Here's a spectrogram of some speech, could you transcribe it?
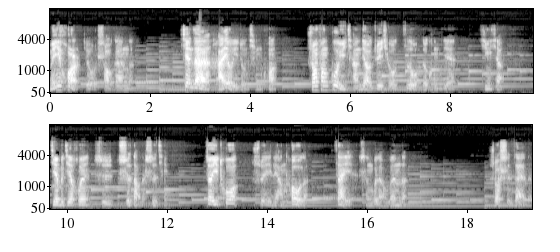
没一会儿就烧干了。现在还有一种情况，双方过于强调追求自我的空间，心想结不结婚是迟早的事情，这一拖水凉透了，再也升不了温了。说实在的，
